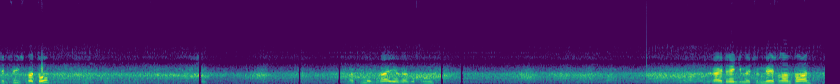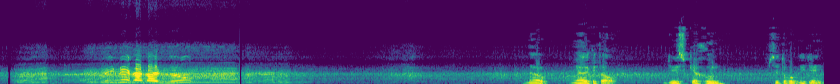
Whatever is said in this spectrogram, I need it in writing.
Niet het fietspad op. Nou, kom op rijden, we hebben groen. Er rijdt er eentje met zijn mislamp aan. Die mislamp uit, nul. Nou, merk het al. Deze keer groen zit er ook niet in.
